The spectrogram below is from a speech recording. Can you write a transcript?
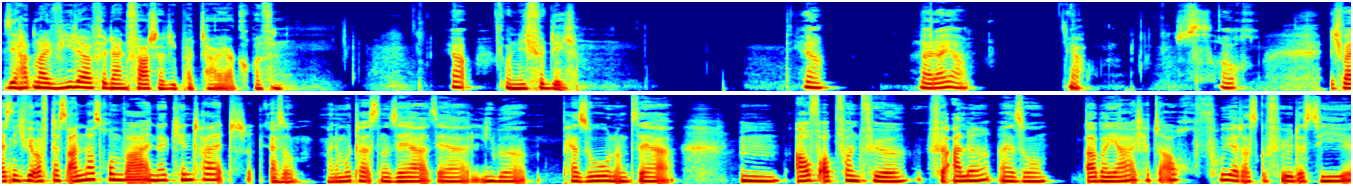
Sie hat mal wieder für deinen Vater die Partei ergriffen. Ja. Und nicht für dich. Ja. Leider ja. Ja. auch. Ich weiß nicht, wie oft das andersrum war in der Kindheit. Also, meine Mutter ist eine sehr, sehr liebe Person und sehr Mm, aufopfern für, für alle. Also, aber ja, ich hatte auch früher das Gefühl, dass sie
